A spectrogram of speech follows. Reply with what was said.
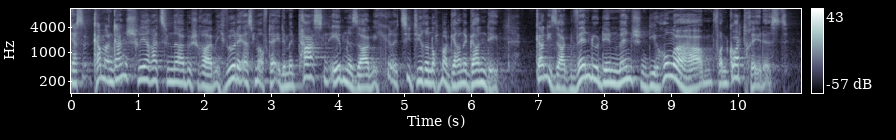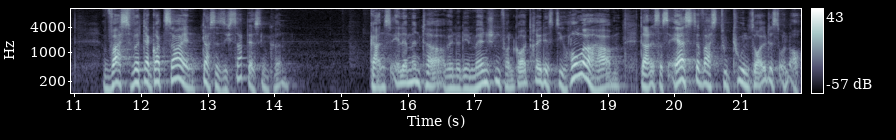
Das kann man ganz schwer rational beschreiben. Ich würde erstmal auf der elementarsten Ebene sagen, ich zitiere nochmal gerne Gandhi. Gandhi sagt, wenn du den Menschen, die Hunger haben, von Gott redest, was wird der Gott sein, dass sie sich satt essen können? Ganz elementar. Wenn du den Menschen von Gott redest, die Hunger haben, dann ist das Erste, was du tun solltest und auch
